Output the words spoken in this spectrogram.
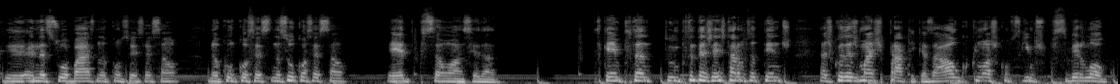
que é na sua base, na concepção, na, na sua concepção, é a depressão ou a ansiedade. Porque é importante, o importante é estarmos atentos às coisas mais práticas, a algo que nós conseguimos perceber logo,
